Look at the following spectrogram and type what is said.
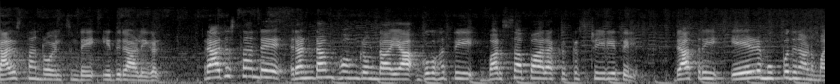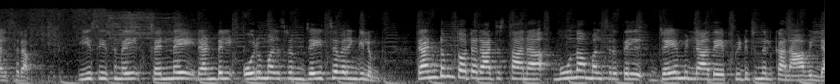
രാജസ്ഥാൻ റോയൽസിന്റെ എതിരാളികൾ. രാജസ്ഥാന്റെ രണ്ടാം ഹോം ഗ്രൗണ്ടായ ഗുവഹത്തി ബർസാപാല ക്രിക്കറ്റ് സ്റ്റേഡിയത്തിൽ രാത്രി ഏഴ് മുപ്പതിനാണ് മത്സരം. ഈ സീസണിൽ ചെന്നൈ രണ്ടിൽ ഒരു മത്സരം ജയിച്ചവരെങ്കിലും രണ്ടും തോറ്റ രാജസ്ഥാന് മൂന്നാം മത്സരത്തിൽ ജയമില്ലാതെ പിടിച്ചു നിൽക്കാനാവില്ല.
